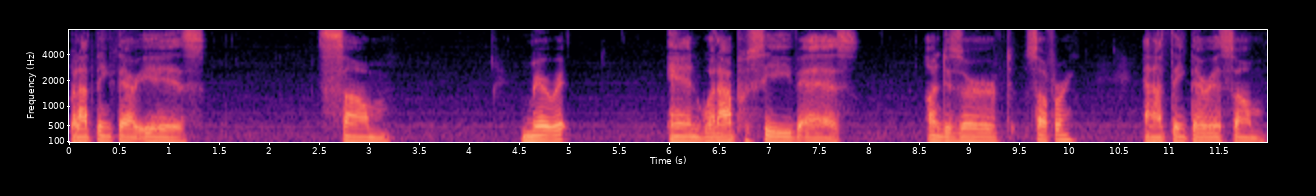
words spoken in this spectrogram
But I think there is some merit in what I perceive as undeserved suffering. And I think there is some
